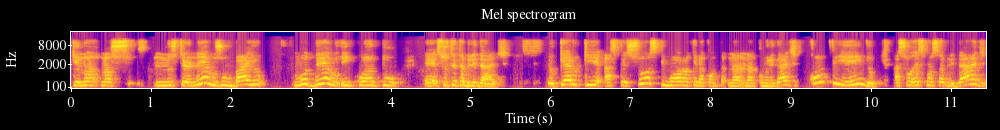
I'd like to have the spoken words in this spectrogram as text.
que nós, nós nos tornemos um bairro modelo enquanto é, sustentabilidade. Eu quero que as pessoas que moram aqui na, na, na, comunidade compreendam a sua responsabilidade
